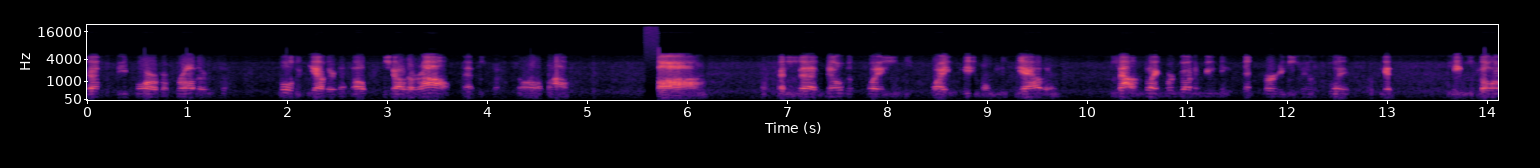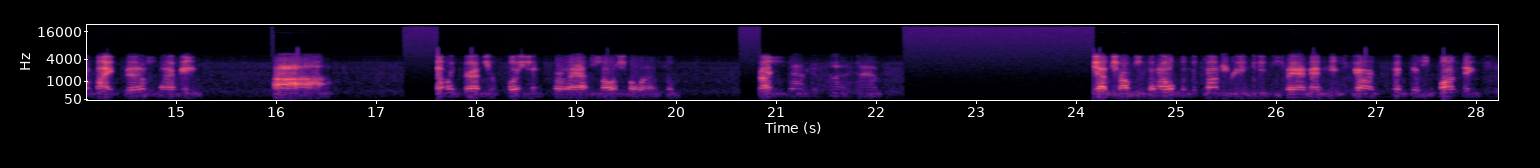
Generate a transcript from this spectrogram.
tend to be more of a brother to pull together to help each other out. That's what it's all about. Uh, like I said, building places white people can gather. Sounds like we're going to be needing it pretty soon. If it keeps going like this, I mean, uh, Democrats are pushing for that socialism. Yeah, Trump's going to open the country. He keeps saying that he's going to put this funding to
